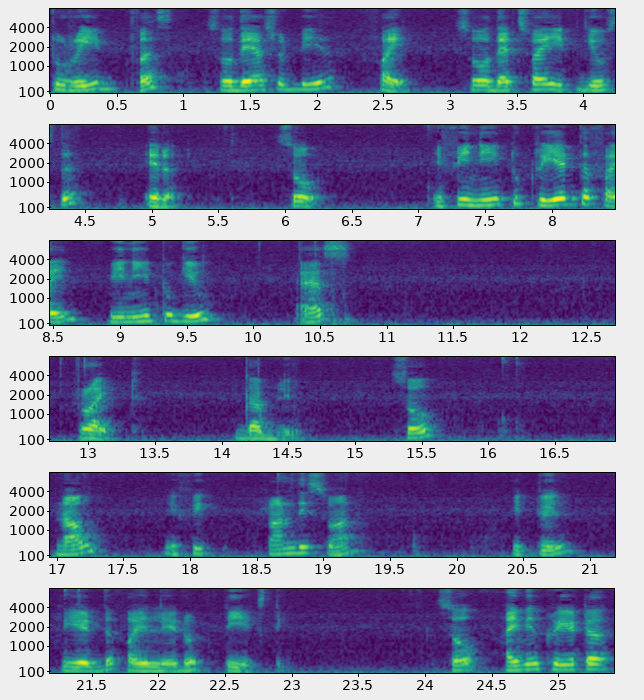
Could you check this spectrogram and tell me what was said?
to read first. So there should be a file. So that's why it gives the error. So if we need to create the file we need to give as write w. So now if we run this one it will create the file a.txt so I will create a,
